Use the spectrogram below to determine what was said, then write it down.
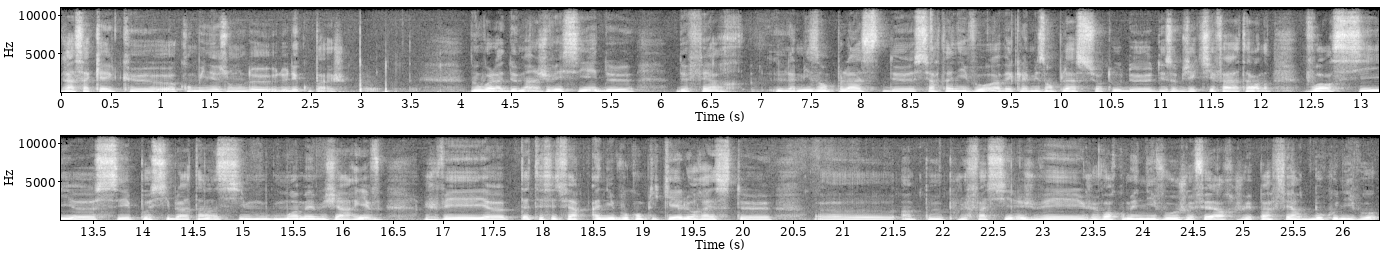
grâce à quelques combinaisons de découpage donc voilà, demain, je vais essayer de, faire la mise en place de certains niveaux, avec la mise en place surtout de, des objectifs à atteindre, voir si euh, c'est possible à atteindre, si moi-même j'y arrive. Je vais euh, peut-être essayer de faire un niveau compliqué, le reste euh, un peu plus facile. Je vais, voir combien de niveaux je vais faire. Je vais pas faire beaucoup de niveaux.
